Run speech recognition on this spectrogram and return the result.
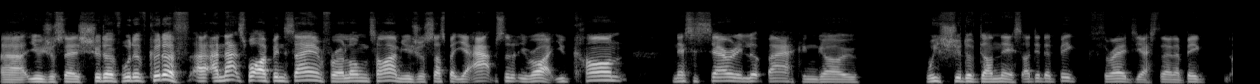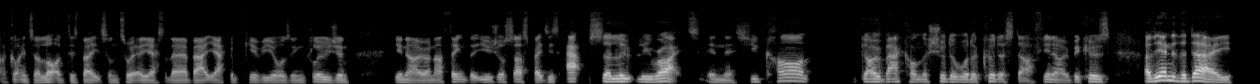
Uh, usual says should have, would have, could have, uh, and that's what I've been saying for a long time. Usual suspect. You're absolutely right. You can't necessarily look back and go, "We should have done this." I did a big thread yesterday, and a big. I got into a lot of debates on Twitter yesterday about Jakub Kiwior's inclusion. You know, and I think that usual suspect is absolutely right in this. You can't go back on the shoulda, woulda, coulda stuff. You know, because at the end of the day,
